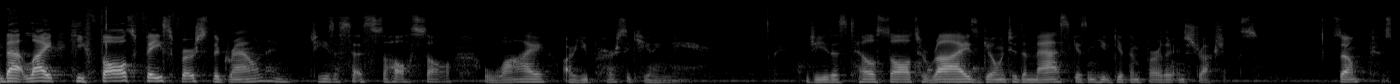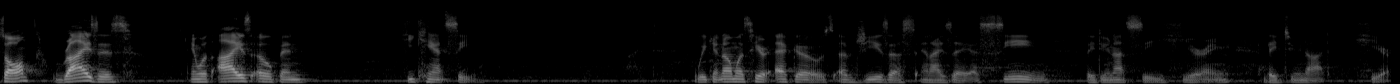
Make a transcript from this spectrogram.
that light, he falls face first to the ground, and Jesus says, Saul, Saul, why are you persecuting me? Jesus tells Saul to rise, go into Damascus, and he'd give them further instructions. So Saul rises, and with eyes open, he can't see. We can almost hear echoes of Jesus and Isaiah seeing, they do not see, hearing, they do not hear.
